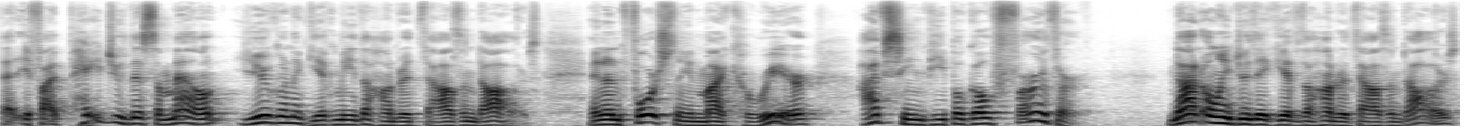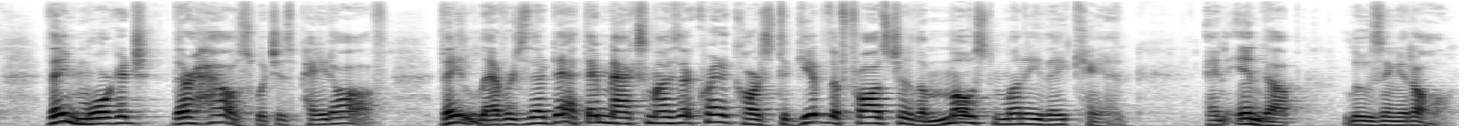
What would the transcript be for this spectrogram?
that if I paid you this amount, you're going to give me the $100,000. And unfortunately, in my career, I've seen people go further. Not only do they give the $100,000, they mortgage their house, which is paid off. They leverage their debt. They maximize their credit cards to give the fraudster the most money they can and end up losing it all.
